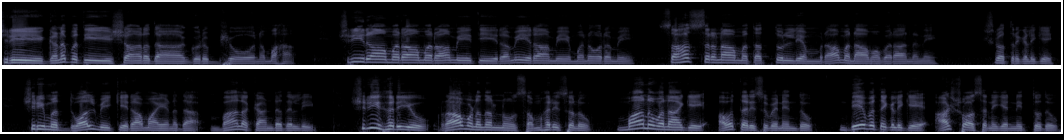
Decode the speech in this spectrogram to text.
ಶ್ರೀ ಗಣಪತಿ ಶಾರದಾ ಗುರುಭ್ಯೋ ನಮಃ. ಶ್ರೀರಾಮ ರಾಮ ರಾಮೇತಿ ರಮೇ ರಾಮೇ ಮನೋರಮೆ ಸಹಸ್ರನಾಮ ತತ್ತುಲ್ಯಂ ರಾಮನಾಮ ವರಾನನೆ. ಶ್ರೋತೃಗಳಿಗೆ ಶ್ರೀಮದ್ ವಾಲ್ಮೀಕಿ ರಾಮಾಯಣದ ಬಾಲಕಾಂಡದಲ್ಲಿ ಶ್ರೀಹರಿಯು ರಾವಣನನ್ನು ಸಂಹರಿಸಲು ಮಾನವನಾಗಿ ಅವತರಿಸುವೆನೆಂದು ದೇವತೆಗಳಿಗೆ ಆಶ್ವಾಸನೆಯನ್ನಿತ್ತುದು.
